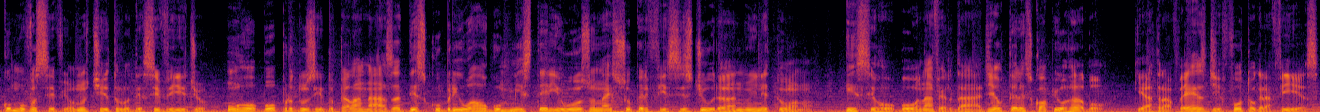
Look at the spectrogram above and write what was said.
Como você viu no título desse vídeo, um robô produzido pela NASA descobriu algo misterioso nas superfícies de Urano e Netuno. Esse robô, na verdade, é o telescópio Hubble, que, através de fotografias,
